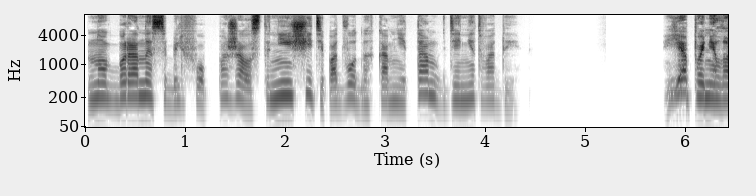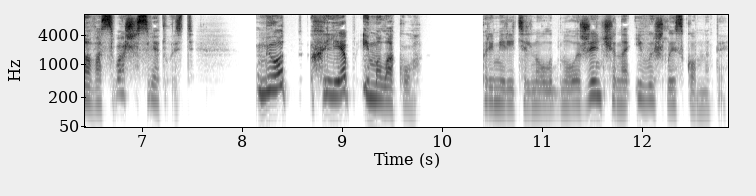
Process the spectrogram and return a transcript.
Но, баронесса Бельфо, пожалуйста, не ищите подводных камней там, где нет воды. Я поняла вас, ваша светлость. Мед, хлеб и молоко. Примирительно улыбнулась женщина и вышла из комнаты.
